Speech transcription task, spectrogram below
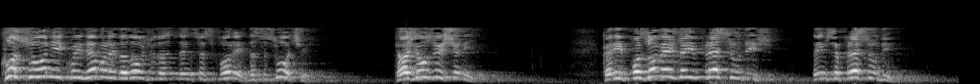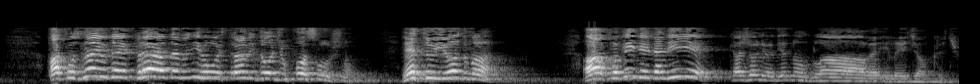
ko su oni koji ne vole da dođu da, se spore, da se suoče? Kaže uzvišeni. Kad ih pozoveš da im presudiš, da im se presudi. Ako znaju da je pravda na njihovoj strani, dođu poslušno. Eto i odmah. A ako vide da nije, kaže oni odjednom glave i leđa okreću.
